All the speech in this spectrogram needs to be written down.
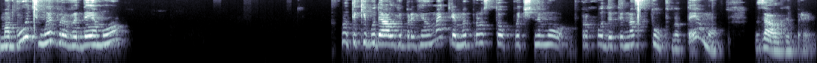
Мабуть, ми проведемо, ну, такі буде алгебра геометрія, ми просто почнемо проходити наступну тему з алгебри.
